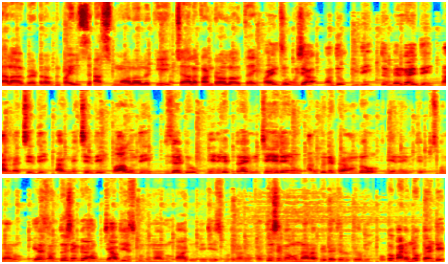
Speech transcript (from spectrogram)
చాలా బెటర్ ఫైల్స్ అస్మోలకి చాలా కంట్రోల్ అవుతాయి. ఫైల్స్ ఉషా మందు ఇది మెరుగైంది నాకు నచ్చింది నాకు మెచ్చింది బాగుంది రిజల్ట్ నేను డ్రైవింగ్ చేయలేను అనుకునే క్రమంలో నేను తెప్పించుకున్నాను. ఇలా సంతోషంగా జాబ్ చేసుకుంటున్నాను నా డ్యూటీ చేసుకుంటున్నాను సంతోషంగా ఉన్నా నా పెద్ద చదువుతోని. ఒక బటన్ నొక్కండి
